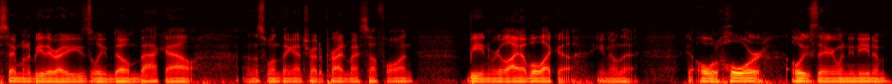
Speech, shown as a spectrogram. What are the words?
say I'm going to be there, I usually don't back out. And that's one thing I try to pride myself on, being reliable, like a you know that old whore, always there when you need them.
